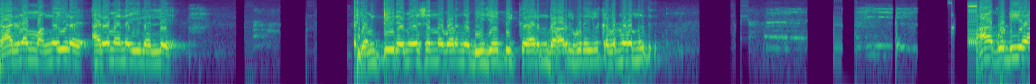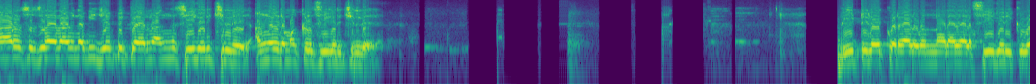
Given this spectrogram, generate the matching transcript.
കാരണം അങ്ങയുടെ അരമനയിലല്ലേ എം ടി രമേശ് എന്ന് പറഞ്ഞ ബി ജെ പിക്കാരൻ ദാർഹുദയിൽ കടന്നു വന്നത്? ആ കൊടിയ ആർ എസ് എസ് നേതാവിനെ ബി ജെ പിക്കാരൻ അങ്ങ് സ്വീകരിച്ചില്ലേ? അങ്ങയുടെ മക്കൾ സ്വീകരിച്ചില്ലേ? വീട്ടിലേക്ക് ഒരാൾ വന്നാൽ അയാൾ സ്വീകരിക്കുക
